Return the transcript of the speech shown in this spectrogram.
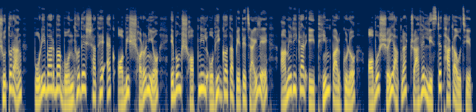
সুতরাং পরিবার বা বন্ধুদের সাথে এক অবিস্মরণীয় এবং স্বপ্নিল অভিজ্ঞতা পেতে চাইলে আমেরিকার এই থিম পার্কগুলো অবশ্যই আপনার ট্রাভেল লিস্টে থাকা উচিত।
